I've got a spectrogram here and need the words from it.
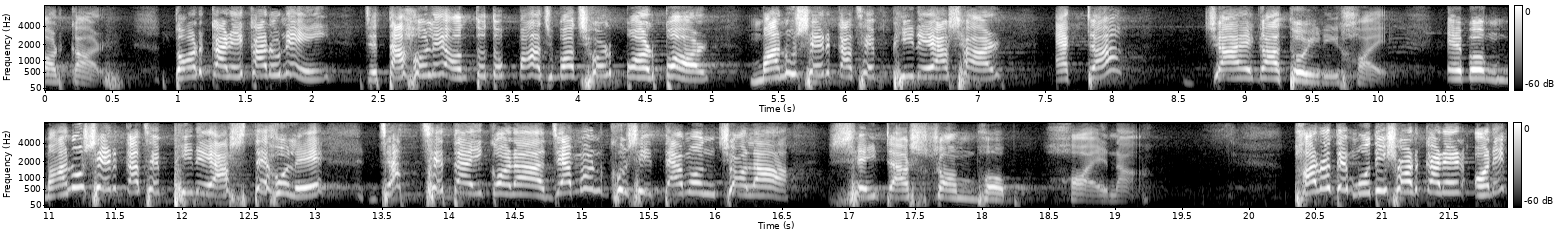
দরকার? দরকার এ কারণেই যে তাহলে অন্তত পাঁচ বছর পর পর মানুষের কাছে ফিরে আসার একটা জায়গা তৈরি হয়। এবং মানুষের কাছে ফিরে আসতে হলে যাচ্ছে তাই করা, যেমন খুশি তেমন চলা, সেইটা সম্ভব হয় না। ভারতে মোদী সরকারের অনেক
